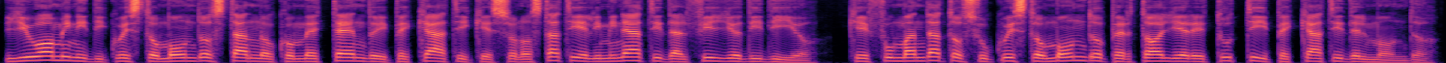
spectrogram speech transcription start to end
Gli uomini di questo mondo stanno commettendo i peccati che sono stati eliminati dal Figlio di Dio, che fu mandato su questo mondo per togliere tutti i peccati del mondo.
